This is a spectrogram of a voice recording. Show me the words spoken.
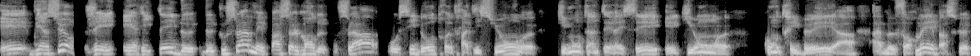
Et bien sûr, j'ai hérité de, tout cela, mais pas seulement de tout cela, aussi d'autres traditions euh, qui m'ont intéressé et qui ont contribué à, me former parce que, vous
